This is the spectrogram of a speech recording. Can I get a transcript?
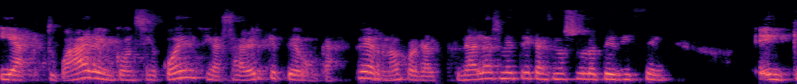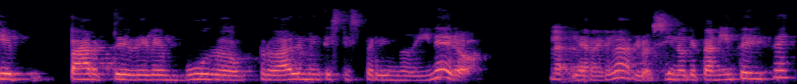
y actuar en consecuencia, saber qué tengo que hacer, ¿no? Porque al final las métricas no solo te dicen en qué parte del embudo probablemente estés perdiendo dinero y arreglarlo, sino que también te dice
